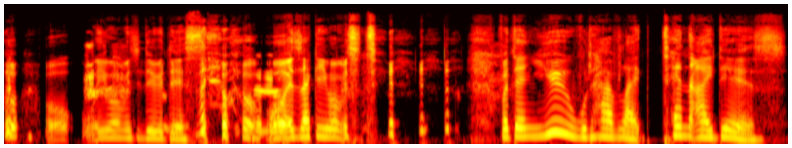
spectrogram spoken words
Oh, what do you want me to do with this? what exactly you want me to do? but then you would have like 10 ideas.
